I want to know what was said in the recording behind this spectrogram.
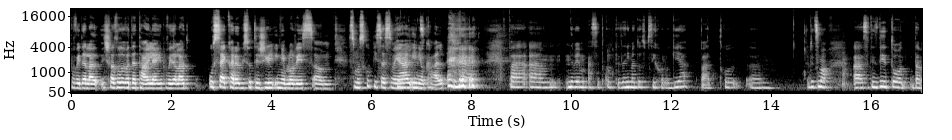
povedala, išla zelo v detajle in povedala vse, kar je v bistvu težil, in je bilo res, um, smo skupaj se smejali in jokali. Ja. pa um, ne vem, ali se tako te zanima tudi psihologija. Tako, um, recimo, A se ti zdi to, da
